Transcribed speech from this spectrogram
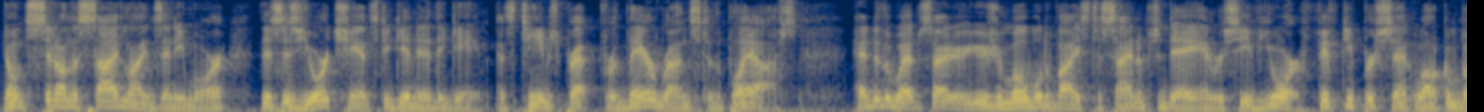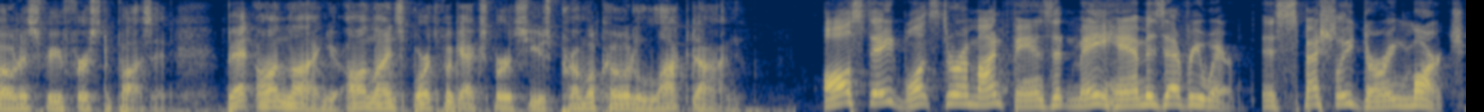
Don't sit on the sidelines anymore. This is your chance to get into the game as teams prep for their runs to the playoffs. Head to the website or use your mobile device to sign up today and receive your 50% welcome bonus for your first deposit. Bet online, your online sportsbook experts use promo code LOCKED ON. Allstate wants to remind fans that mayhem is everywhere, especially during March.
